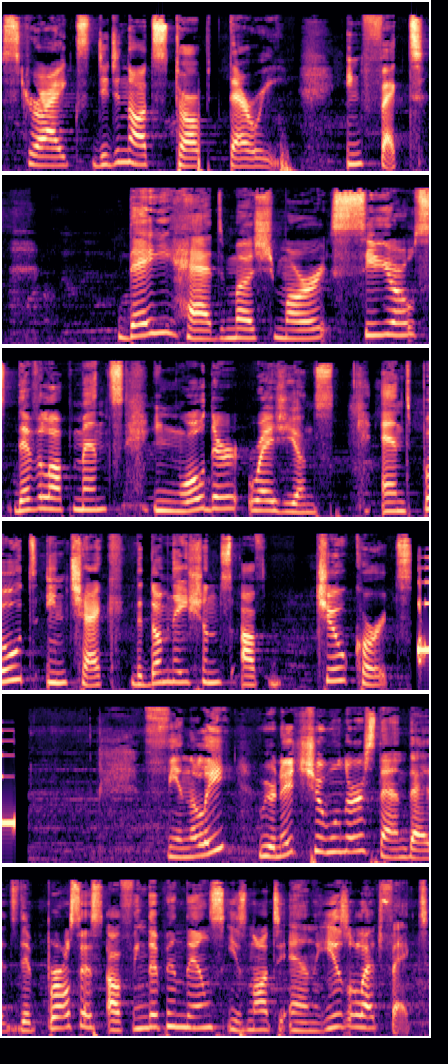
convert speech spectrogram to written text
strikes did not stop Terry. In fact, they had much more serious developments in other regions and put in check the dominations of two courts. Finally, we need to understand that the process of independence is not an isolated fact,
